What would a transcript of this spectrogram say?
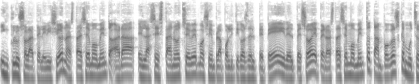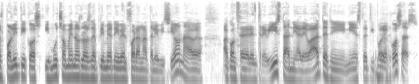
incluso la televisión, hasta ese momento, ahora en la sexta noche vemos siempre a políticos del PP y del PSOE, pero hasta ese momento tampoco es que muchos políticos, y mucho menos los de primer nivel, fueran a televisión a, a conceder entrevistas, ni a debates, ni, ni este tipo de cosas.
